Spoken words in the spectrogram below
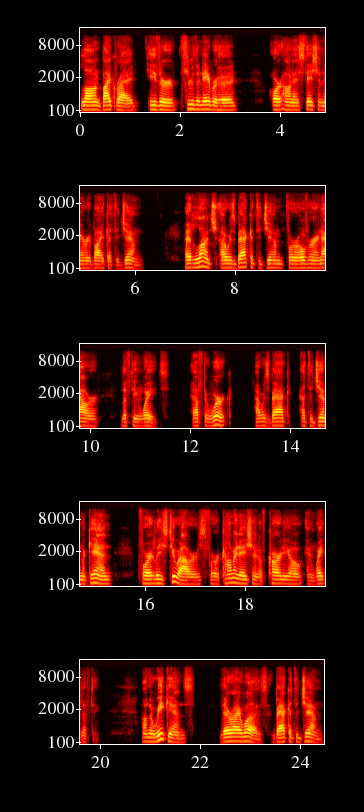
long bike ride, either through the neighborhood or on a stationary bike at the gym. At lunch, I was back at the gym for over an hour lifting weights. After work, I was back at the gym again for at least two hours for a combination of cardio and weightlifting. On the weekends, there I was back at the gym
